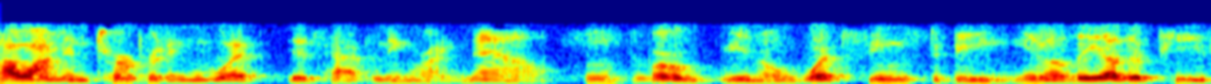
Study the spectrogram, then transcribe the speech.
how I'm interpreting what is happening right now, mm-hmm. or you know what seems to be, you know, the other piece.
